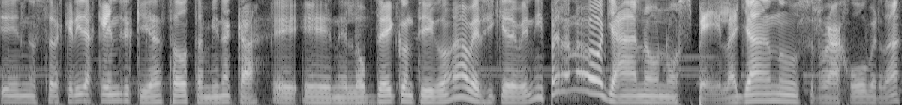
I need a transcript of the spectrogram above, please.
eh, nuestra querida Kendrick, que ya ha estado también acá eh, en el update contigo, a ver si quiere venir, pero no, ya no nos pela, ya nos rajó, ¿verdad?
